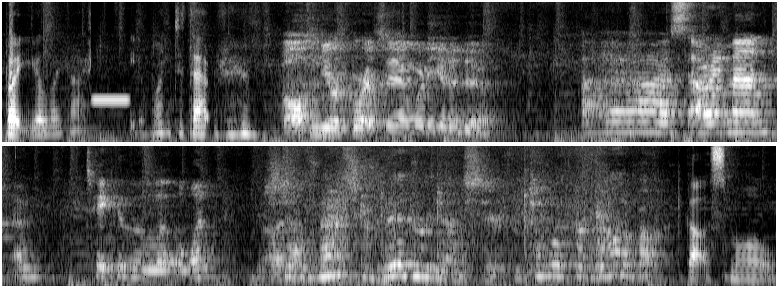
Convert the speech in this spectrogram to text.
But you're like, oh, shit, I wanted that room. Ball's in your court, Sam. What are you gonna do? Uh, sorry, man. I'm taking the little one. There's still a master bedroom downstairs. We totally forgot about it. Got a small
